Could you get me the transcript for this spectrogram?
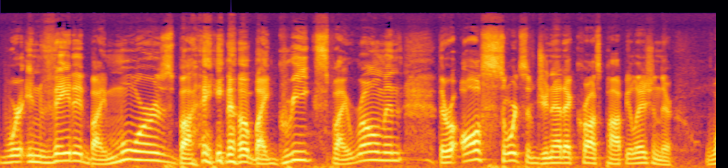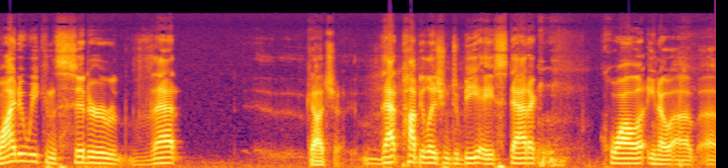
were invaded by Moors, by you know, by Greeks, by Romans. There are all sorts of genetic cross population there. Why do we consider that Gotcha. that population to be a static quality, you know, a, a,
